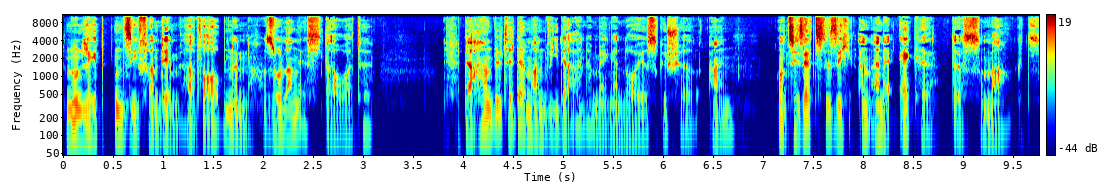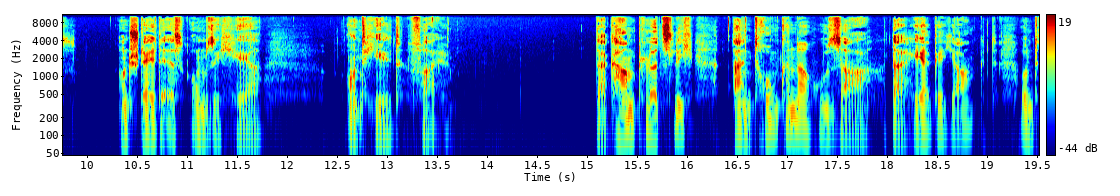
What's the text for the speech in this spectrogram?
Nun lebten sie von dem Erworbenen, solange es dauerte. Da handelte der Mann wieder eine Menge neues Geschirr ein, und sie setzte sich an eine Ecke des Markts und stellte es um sich her und hielt feil. Da kam plötzlich ein trunkener Husar dahergejagt und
